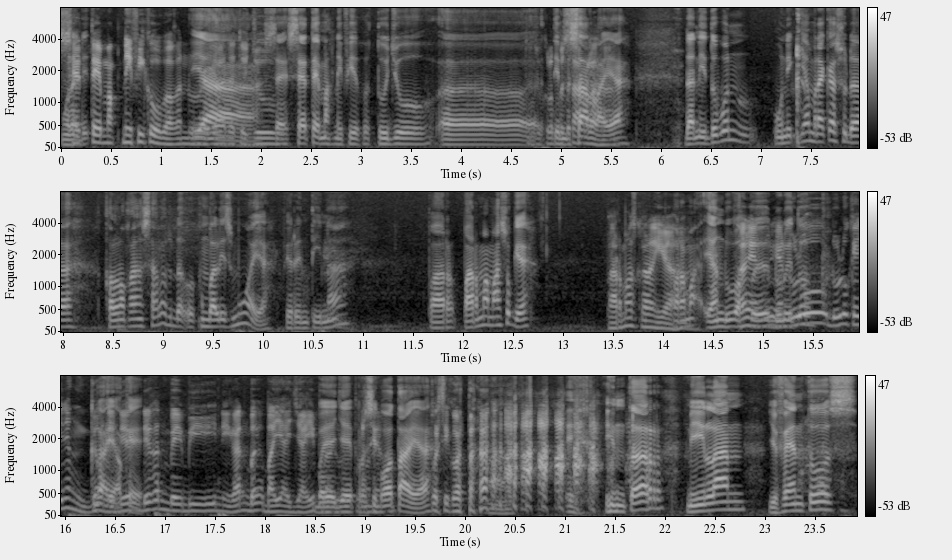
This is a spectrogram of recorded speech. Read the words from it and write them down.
Mulai di- CT Magnifico bahkan dulu Ya, ada tujuh. C- CT Magnifico tujuh eh, Tujuh klub tim besar besar, lah. ya. Dan itu pun uniknya mereka sudah kalau nggak salah sudah kembali semua ya. Fiorentina, Par- Parma masuk ya. Parma sekarang ya. Parma yang dulu waktu yang- dulu yang itu dulu dulu kayaknya enggak, Enggak ya. ya, Dia, oke. dia kan baby ini kan Bay- bayi ajaib. Bayi ajaib dulu Persikota ya. Persikota. Nah, eh, Inter, Milan, Juventus,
